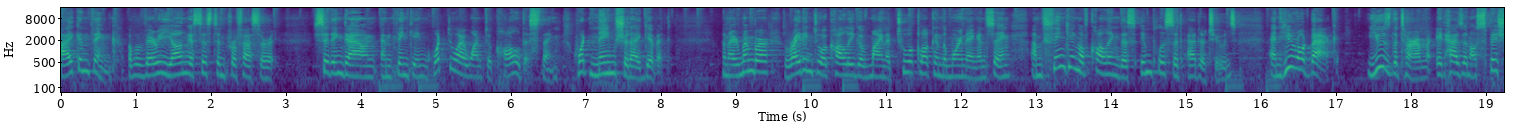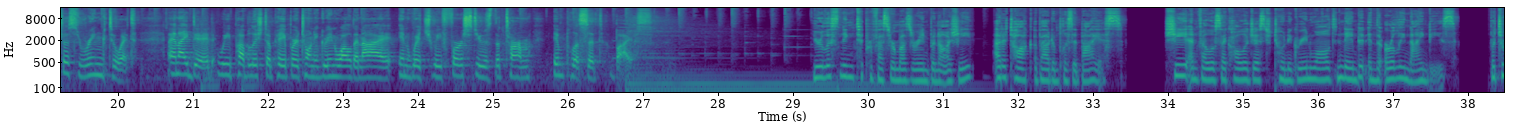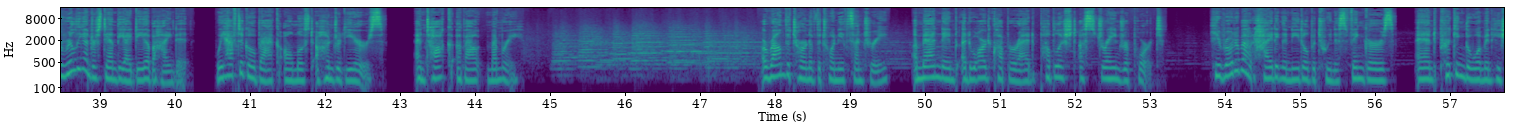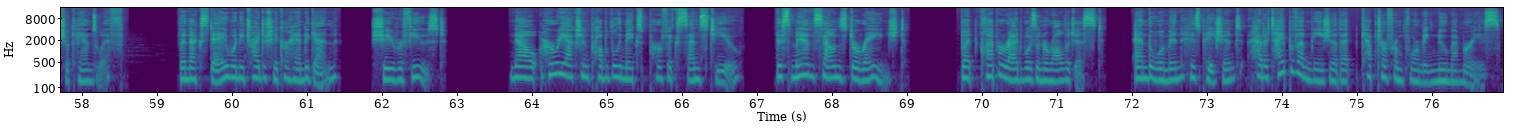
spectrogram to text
I can think of a very young assistant professor sitting down and thinking, what do I want to call this thing? What name should I give it? And I remember writing to a colleague of mine at two o'clock in the morning and saying, I'm thinking of calling this implicit attitudes. And he wrote back, use the term, it has an auspicious ring to it. And I did. We published a paper, Tony Greenwald and I, in which we first used the term implicit bias. You're listening to Professor Mahzarin Banaji at a talk about implicit bias. She and fellow psychologist Tony Greenwald named it in the early 90s. But to really understand the idea behind it, we have to go back almost 100 years and talk about memory. Around the turn of the 20th century, a man named Edouard Claparède published a strange report. He wrote about hiding a needle between his fingers and pricking the woman he shook hands with. The next day, when he tried to shake her hand again, she refused. Now, her reaction probably makes perfect sense to you. This man sounds deranged. But Claparède was a neurologist, and the woman, his patient, had a type of amnesia that kept her from forming new memories.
